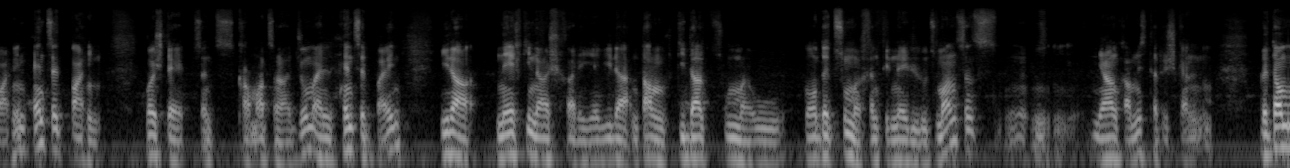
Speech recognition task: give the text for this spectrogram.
պահին, հենց այդ պահին ոչ թե սենց կամած հաջում, այլ հենց այդ պահին իր ներքին աշխարհի եւ իր ընդհանուր դիդակցումը ու մոդեցումը խնդիրների լուծման սենց միանգամից թրիչկան լինում։ Բրետոմ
